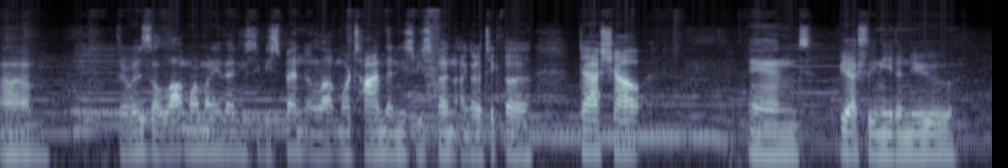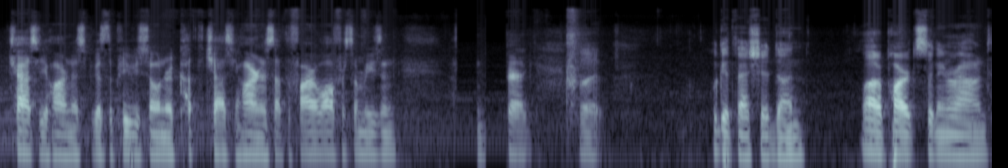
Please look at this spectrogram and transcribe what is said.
Um, there is a lot more money that needs to be spent, a lot more time that needs to be spent. I gotta take the dash out, and we actually need a new chassis harness because the previous owner cut the chassis harness at the firewall for some reason. But we'll get that shit done. A lot of parts sitting around.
